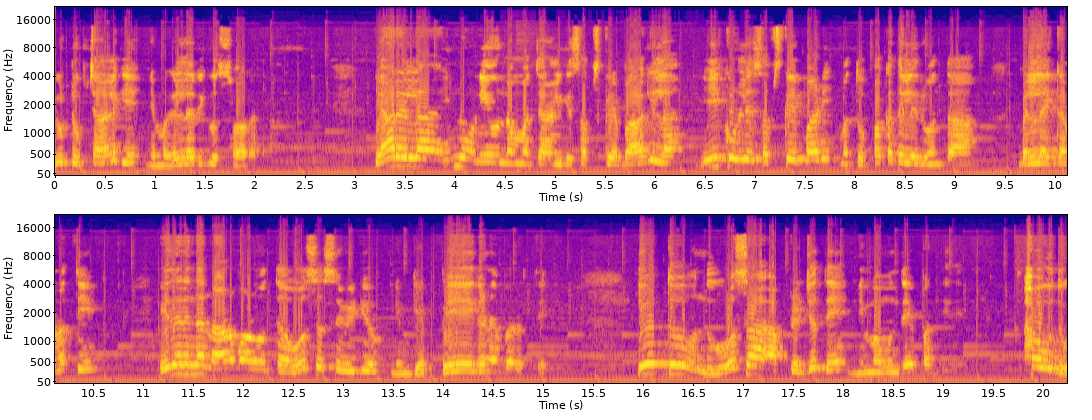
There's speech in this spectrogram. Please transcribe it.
ಯೂಟ್ಯೂಬ್ ಚಾನಲ್ಗೆ ನಿಮಗೆಲ್ಲರಿಗೂ ಸ್ವಾಗತ. ಯಾರೆಲ್ಲ ಇನ್ನೂ ನೀವು ನಮ್ಮ ಚಾನಲ್ಗೆ ಸಬ್ಸ್ಕ್ರೈಬ್ ಆಗಿಲ್ಲ, ಈ ಕೂಡಲೇ ಸಬ್ಸ್ಕ್ರೈಬ್ ಮಾಡಿ ಮತ್ತು ಪಕ್ಕದಲ್ಲಿರುವಂತಹ ಬೆಲ್ ಐಕಾನ್ ಒತ್ತಿ. ಇದರಿಂದ ನಾನು ಮಾಡುವಂತಹ ಹೊಸ ಹೊಸ ವಿಡಿಯೋ ನಿಮಗೆ ಬೇಗನೆ ಬರುತ್ತೆ. ಇವತ್ತು ಒಂದು ಹೊಸ ಅಪ್ಡೇಟ್ ಜೊತೆ ನಿಮ್ಮ ಮುಂದೆ ಬಂದಿದೆ. ಹೌದು,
